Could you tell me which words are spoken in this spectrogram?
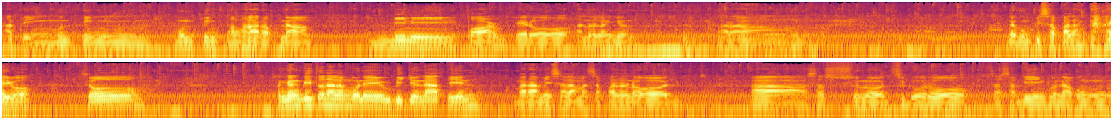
ating munting munting pangarap na mini farm, pero ano lang yun, parang nagumpisa pa lang tayo. So, Hanggang dito na lang muna yung video natin. Maraming salamat sa panonood. Ah, sa susunod siguro sasabihin ko na kung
